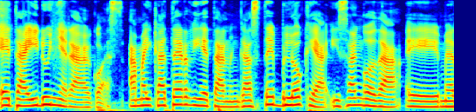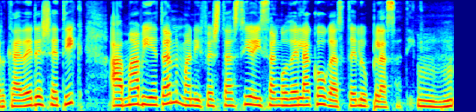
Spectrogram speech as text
Eta iruñera goaz. Amaikaterdietan gazte blokea izango da e, merkaderesetik, amabietan manifestazio izango delako gaztelu plazatik. Mhm.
